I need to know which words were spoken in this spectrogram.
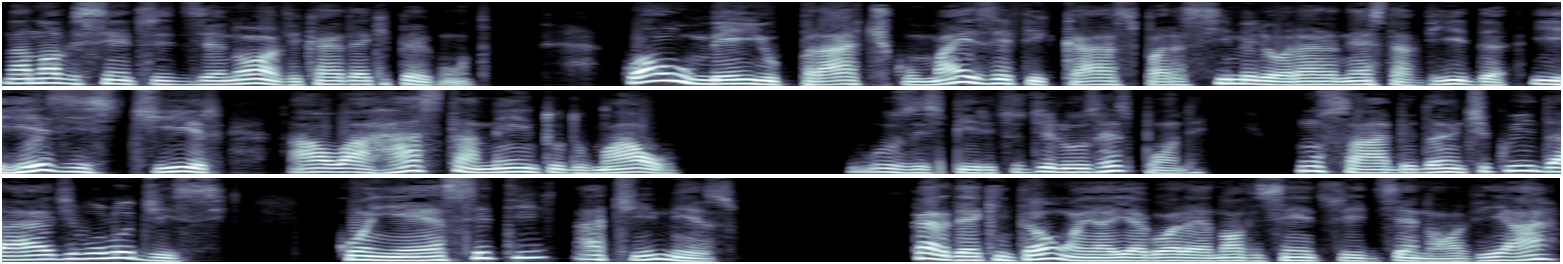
Na 919, Kardec pergunta: qual o meio prático mais eficaz para se melhorar nesta vida e resistir ao arrastamento do mal? Os espíritos de luz respondem: Um sábio da antiguidade vos disse: Conhece-te a ti mesmo. Kardec, então, aí agora é 919A,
